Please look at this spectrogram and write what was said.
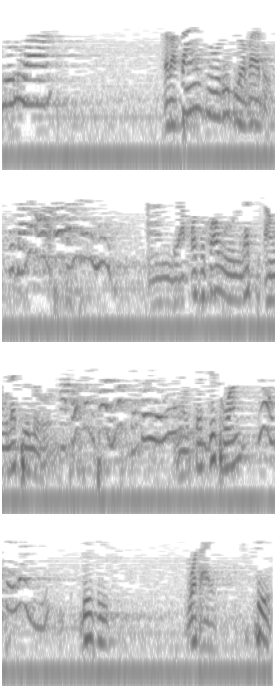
sí olúwa. There are times you will read your Bible Ìgbà náà wọ́n àtẹ́ ìgbà nílẹ̀ nìyí. and the Apostle Paul will let and will let you know. Àpótẹ́lì Pọ́ọ̀lù yóò jẹ́ tó yẹ yín. And he said, This one, Yóò ṣe ilé yìí. this is what I feel.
